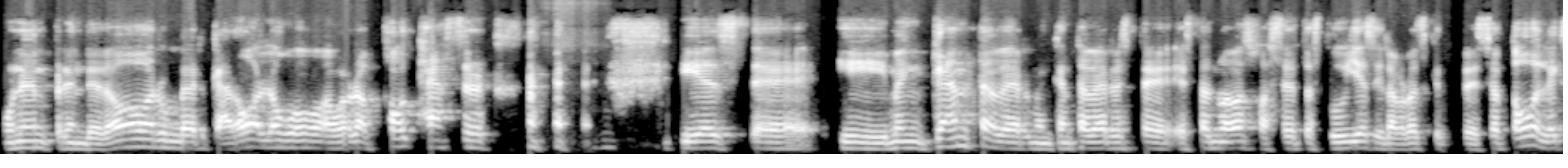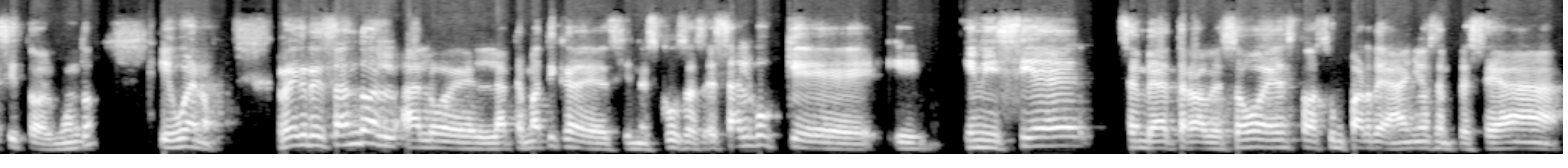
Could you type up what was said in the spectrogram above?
un emprendedor, un mercadólogo, ahora podcaster. y, este, y me encanta ver, me encanta ver este, estas nuevas facetas tuyas y la verdad es que te deseo todo el éxito del mundo. Y bueno, regresando a, lo de la temática de Sin Excusas, es algo que inicié, se me atravesó esto hace un par de años, empecé a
